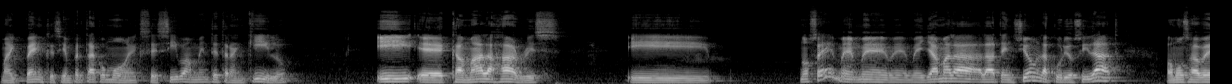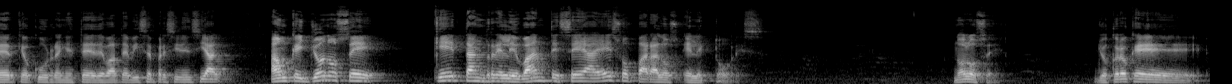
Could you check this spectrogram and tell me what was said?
Mike Pence, que siempre está como excesivamente tranquilo, y eh, Kamala Harris, y no sé, me, llama la, la, atención, la curiosidad. Vamos a ver qué ocurre en este debate vicepresidencial, aunque yo no sé qué tan relevante sea eso para los electores. No lo sé. Yo creo que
